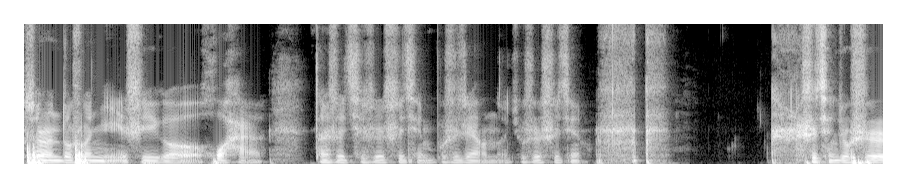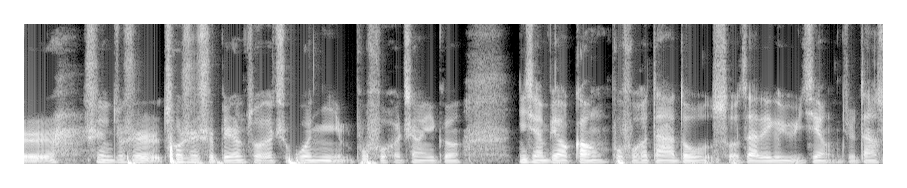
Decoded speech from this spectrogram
所有人都说你是一个祸害，但是其实事情不是这样的，就是事情，事情就是事情就是错事是别人做的，只不过你不符合这样一个，你显得比较刚，不符合大家都所在的一个语境，就大家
